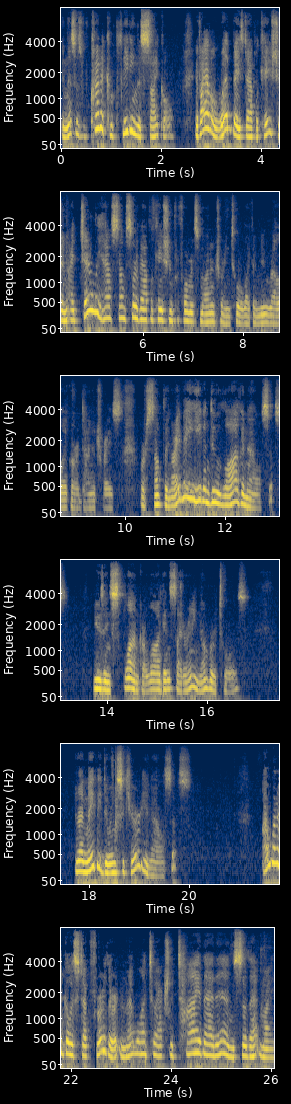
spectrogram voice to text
And this is kind of completing the cycle. If I have a web-based application, I generally have some sort of application performance monitoring tool like a New Relic or a Dynatrace or something. I may even do log analysis using Splunk or Log Insight or any number of tools. And I may be doing security analysis. I want to go a step further and I want to actually tie that in so that my,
